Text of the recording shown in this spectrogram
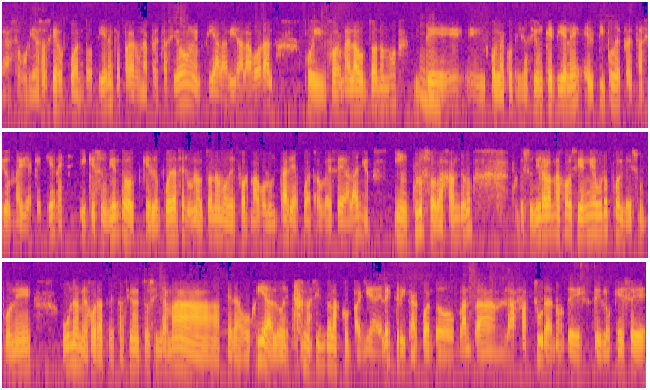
la seguridad social cuando tiene que pagar una prestación emplea la vida laboral pues informe al autónomo de eh, con la cotización que tiene el tipo de prestación media que tiene y que subiendo que lo puede hacer un autónomo de forma voluntaria cuatro veces al año incluso bajándolo porque subir a lo mejor 100 euros pues le supone una mejora prestación. Esto se llama pedagogía, lo están haciendo las compañías eléctricas cuando mandan la factura ¿no? de, lo que es eh,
